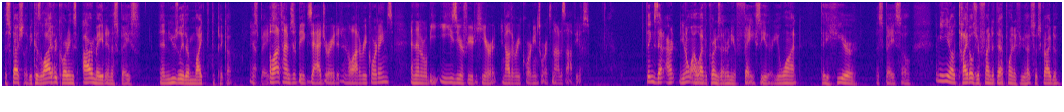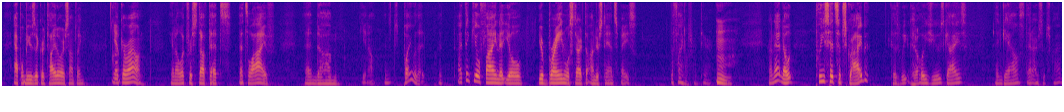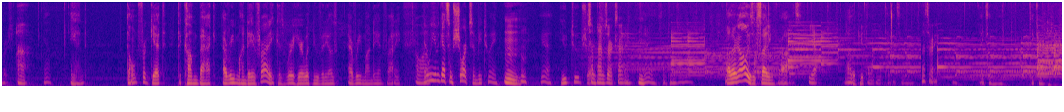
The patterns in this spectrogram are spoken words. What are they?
especially because live Yeah. recordings are made in a space, and usually they're mic'd to pick up Yeah. the space. A lot of times it'll be exaggerated in a lot of recordings, and then it'll be easier for you to hear it in other recordings where it's not as obvious. things that aren't you don't want live recordings that are in your face either. You want to hear the space. So, I mean, you know, Tidal's your friend at that point. If you have subscribed to Apple Music or Tidal or something, Yep. look around. You know, look for stuff that's that's live, and um, you know, and just play with it. it. I think you'll find that you'll your brain will start to understand space, the final frontier. Hmm. On that note, please hit subscribe because we could always use guys and gals that are subscribers. Uh, And don't forget to come back every Monday and Friday because we're here with new videos every Monday and Friday. oh, wow. And we even got some shorts in between. Hmm. Yeah, YouTube shorts. Sometimes they're exciting. Yeah, sometimes. Well, they're always exciting for us. Yeah, Other people want to take it. So that's right. thanks, everyone. Take care.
